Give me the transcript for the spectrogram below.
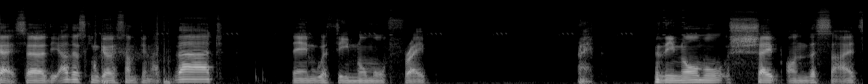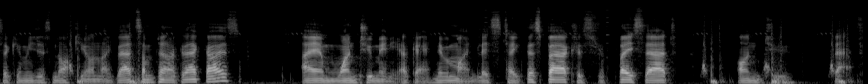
Okay, so the others can go something like that. then with the normal frape. Frape. With the normal shape on this side. So can we just knock you on like that? Something like that, guys? I am one too many. Okay, never mind. Let's take this back. Let's replace that onto that.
